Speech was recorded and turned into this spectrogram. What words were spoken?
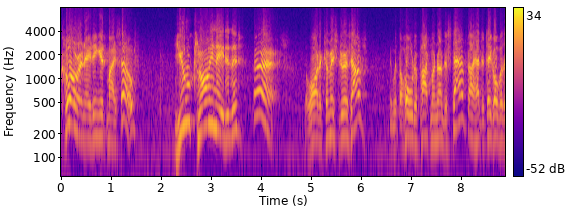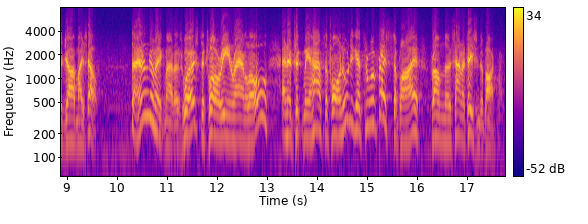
chlorinating it myself. You chlorinated it? Yes. The water commissioner is out, and with the whole department understaffed, I had to take over the job myself. Then, to make matters worse, the chlorine ran low, and it took me half the forenoon to get through a fresh supply from the sanitation department.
